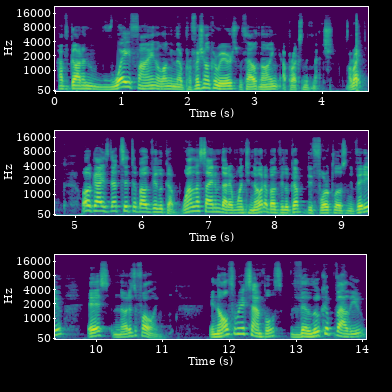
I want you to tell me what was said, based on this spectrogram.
have gotten way fine along in their professional careers without knowing approximate match. All right? Well, guys, that's it about VLOOKUP. One last item that I want to note about VLOOKUP before closing the video is notice the following. In all three examples, the lookup value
